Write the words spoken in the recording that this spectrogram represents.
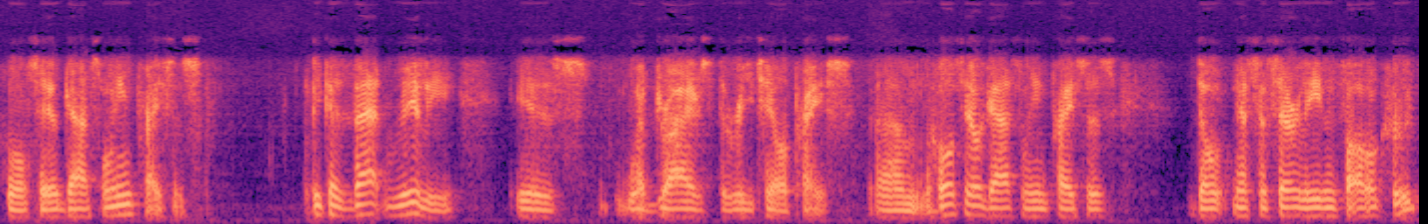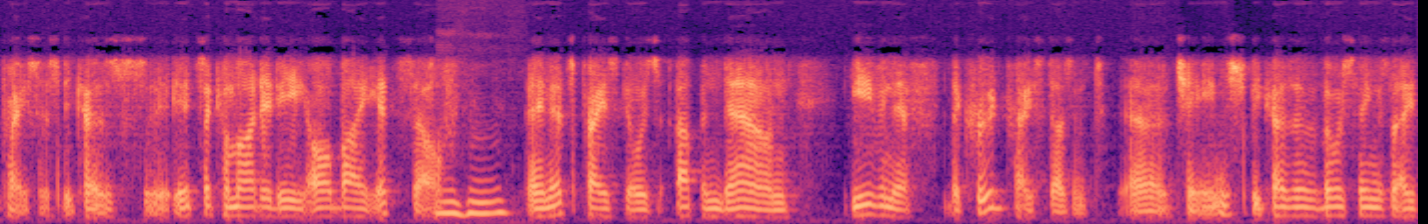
wholesale gasoline prices because that really is what drives the retail price. Um, the wholesale gasoline prices don't necessarily even follow crude prices because it's a commodity all by itself, mm-hmm. and its price goes up and down even if the crude price doesn't uh, change because of those things I,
